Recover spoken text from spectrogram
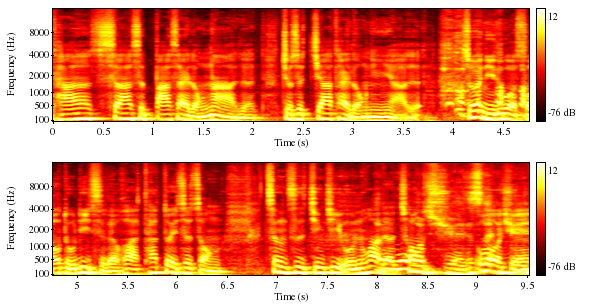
他是他是巴塞隆纳人，就是加泰隆尼亚人。所以你如果熟读历史的话，他对这种政治、经济、文化的斡旋，斡旋，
